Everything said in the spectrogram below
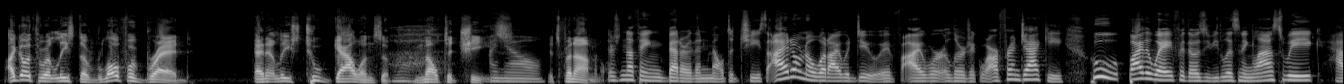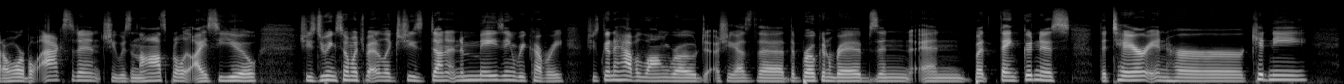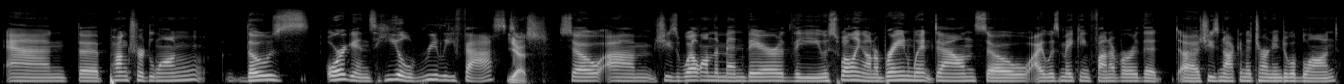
I go through at least a loaf of bread and at least two gallons of melted cheese. I know. It's phenomenal. There's nothing better than melted cheese. I don't know what I would do if I were allergic. Our friend Jackie, who, by the way, for those of you listening last week, had a horrible accident. She was in the hospital, ICU. She's doing so much better. Like she's done an amazing recovery. She's going to have a long road. She has the the broken ribs and and but thank goodness the tear in her kidney and the punctured lung. Those organs heal really fast. yes. So um, she's well on the mend there. The swelling on her brain went down. So I was making fun of her that uh, she's not going to turn into a blonde,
